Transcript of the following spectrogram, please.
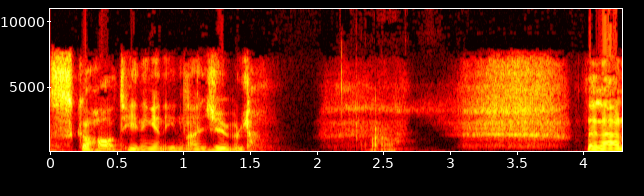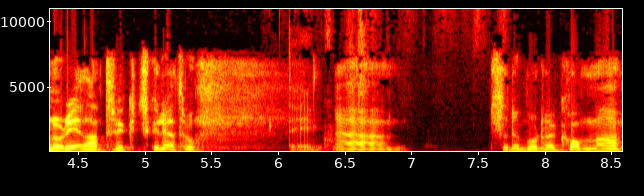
ska ha tidningen innan jul. Wow, Den är nog redan tryckt skulle jag tro. det. Eh, så det borde väl komma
